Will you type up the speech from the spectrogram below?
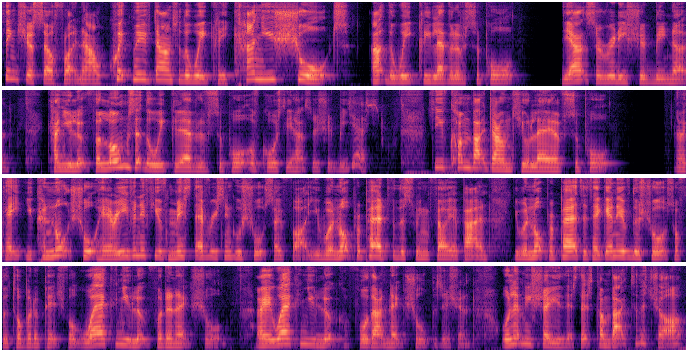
Think to yourself right now, quick move down to the weekly. Can you short at the weekly level of support? The answer really should be no. Can you look for longs at the weekly level of support? Of course, the answer should be yes. So you've come back down to your layer of support. Okay, you cannot short here, even if you've missed every single short so far. You were not prepared for the swing failure pattern. You were not prepared to take any of the shorts off the top of the pitchfork. Where can you look for the next short? Okay, where can you look for that next short position? Well, let me show you this. Let's come back to the chart.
